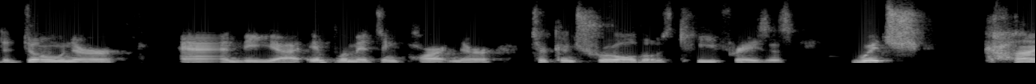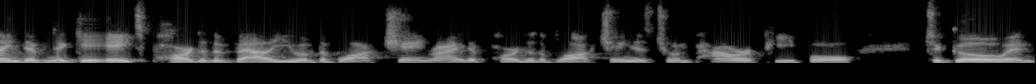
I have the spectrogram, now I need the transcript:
the donor and the uh, implementing partner to control those key phrases, which kind of negates part of the value of the blockchain, right? If part of the blockchain is to empower people to go and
